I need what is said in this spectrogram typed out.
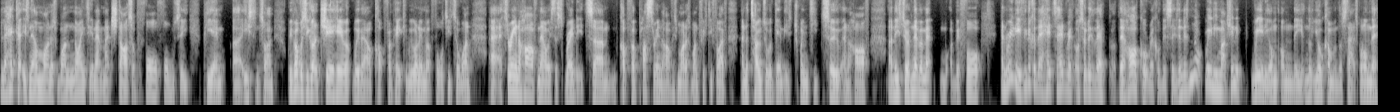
Lehecka is now minus 190, and that match starts at 4:40 p.m. Uh, Eastern time. We've obviously got a cheer here with our Koepfer pick. We want him at 40 to one. Uh, three and a half now is the spread. It's um, Koepfer plus three and a half is minus 155, and the total again is 22 and a half. Uh, these two have never met before. And really, if you look at their head-to-head record, or so look at their their hard court record this season, there's not really much in it, really, on on the not you'll come with the stats, but on their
